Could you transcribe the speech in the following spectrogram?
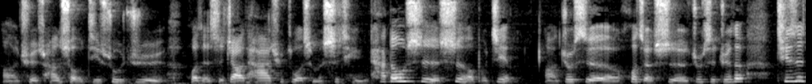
呃去传手机数据，或者是叫他去做什么事情，他都是视而不见。啊，就是或者是就是觉得，其实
